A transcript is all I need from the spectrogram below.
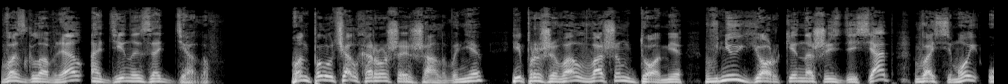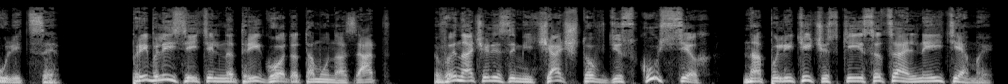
возглавлял один из отделов. Он получал хорошее жалование и проживал в вашем доме в Нью-Йорке на 68-й улице. Приблизительно три года тому назад вы начали замечать, что в дискуссиях на политические и социальные темы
